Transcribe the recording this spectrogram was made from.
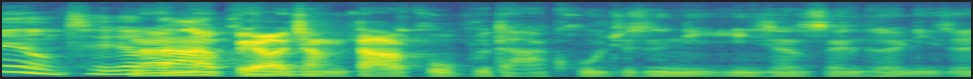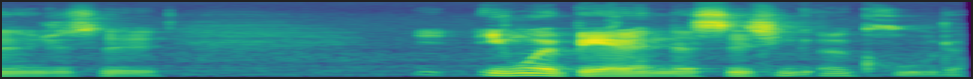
那种才叫大哭。那不要讲大哭不大哭，就是你印象深刻，你真的就是因为别人的事情而哭的，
